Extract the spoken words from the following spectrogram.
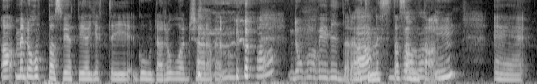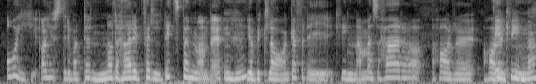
Ja men då hoppas vi att vi har gett dig goda råd kära vän. Då går vi vidare Ja, till nästa vad- samtal. Mm. Eh, oj, ja just det, det var denna. Det här är väldigt spännande. Mhm. Jag beklagar för dig kvinna men så här har, har, eh, har Det är en en kvin- kvinna har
